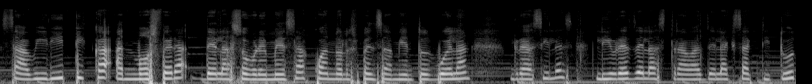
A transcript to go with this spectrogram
sabirítica atmósfera de la sobremesa cuando los pensamientos vuelan gráciles, libres de las trabas de la exactitud,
